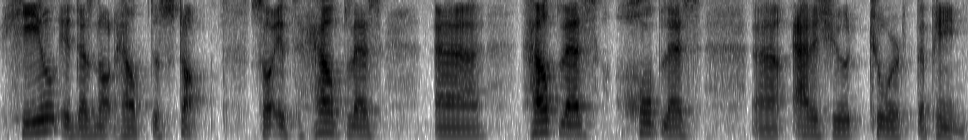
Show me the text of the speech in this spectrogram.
heal, it does not help to stop. So it's helpless, uh, helpless, hopeless uh, attitude toward the pain.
